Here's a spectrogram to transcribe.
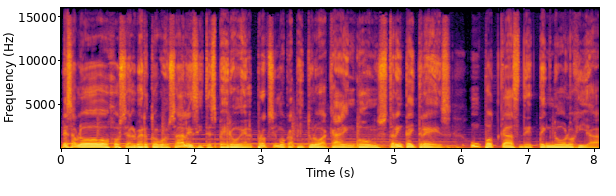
Les habló José Alberto González y te espero en el próximo capítulo acá en GONS 33, un podcast de tecnología.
